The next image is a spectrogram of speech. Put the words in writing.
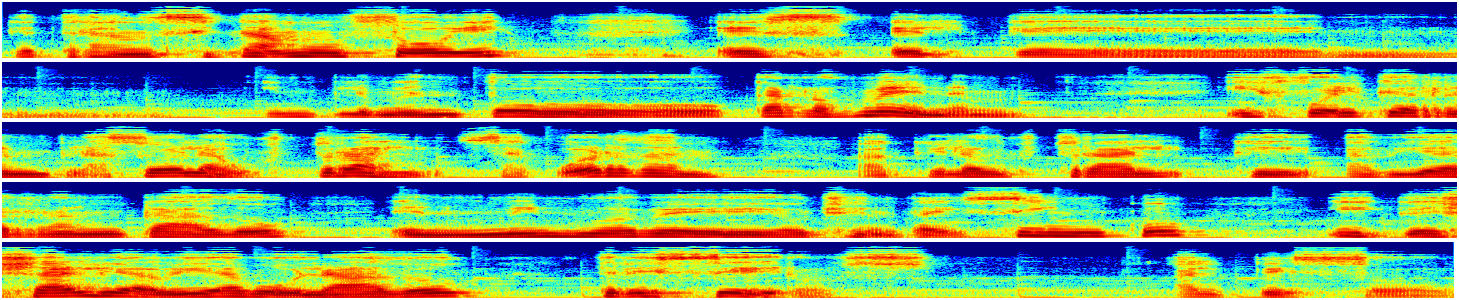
que transitamos hoy es el que mm, implementó Carlos Menem y fue el que reemplazó al Austral, ¿se acuerdan? Aquel Austral que había arrancado en 1985 y que ya le había volado tres ceros al peso.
